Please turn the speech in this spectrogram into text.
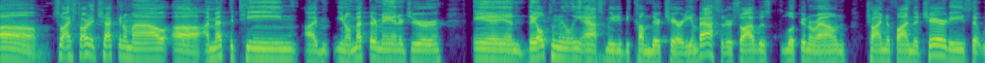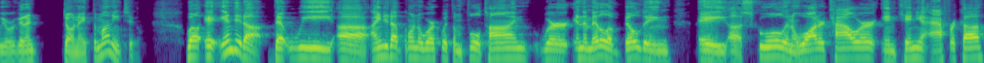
Um, so I started checking them out. Uh, I met the team. I, you know, met their manager, and they ultimately asked me to become their charity ambassador. So I was looking around trying to find the charities that we were going to donate the money to. Well, it ended up that we, uh, I ended up going to work with them full time. We're in the middle of building a, a school and a water tower in Kenya, Africa.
